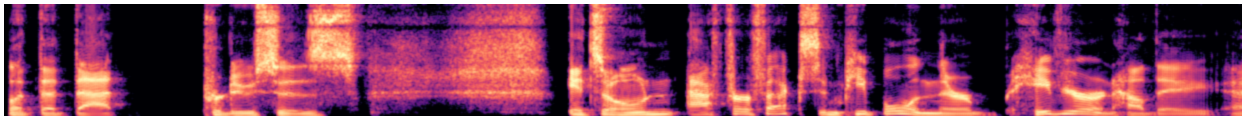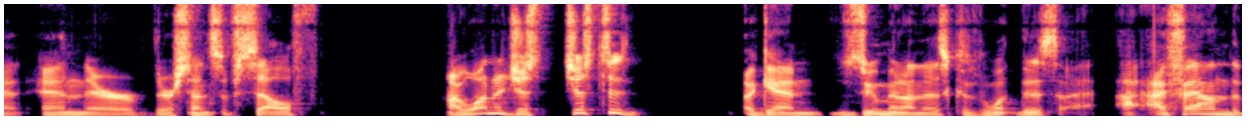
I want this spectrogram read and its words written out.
but that that produces its own after effects in people and their behavior and how they and their their sense of self. I want to just just to again zoom in on this because what this I, found the,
